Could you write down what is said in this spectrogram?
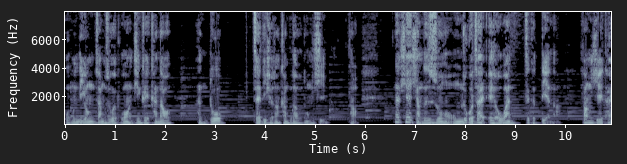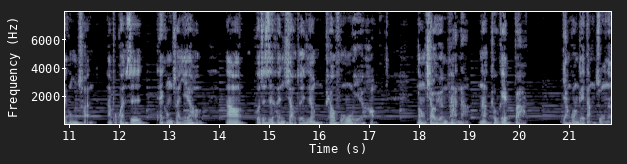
我们利用詹姆斯韦伯望远镜可以看到很多在地球上看不到的东西。好，那现在想的是说，哈，我们如果在 L1 这个点啊，放一些太空船，那不管是太空船也好，啊，或者是很小的这种漂浮物也好，那种小圆盘呐，那可不可以把阳光给挡住呢？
